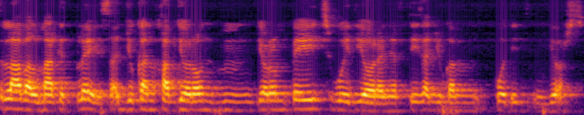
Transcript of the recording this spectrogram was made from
label marketplace, and you can have your own your own page with your NFTs, and you can put it in yours.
